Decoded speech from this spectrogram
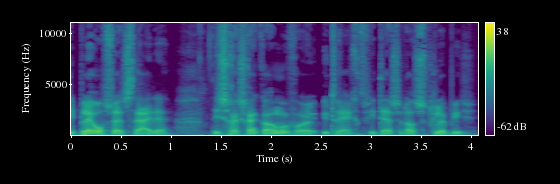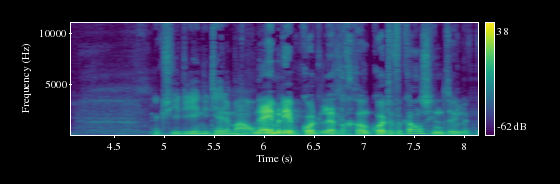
die play-offs wedstrijden die straks gaan komen voor Utrecht, Vitesse, dat soort clubjes. Ik zie die hier niet helemaal. Nee, maar die hebben kort, letterlijk gewoon korte vakantie natuurlijk.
